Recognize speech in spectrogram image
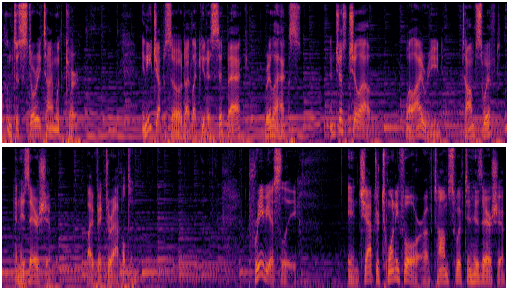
Welcome to Storytime with Kurt. In each episode, I'd like you to sit back, relax, and just chill out while I read Tom Swift and His Airship by Victor Appleton. Previously, in chapter 24 of Tom Swift and His Airship,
